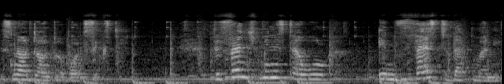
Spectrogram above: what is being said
It's now down to about 60. The French minister will invest that money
